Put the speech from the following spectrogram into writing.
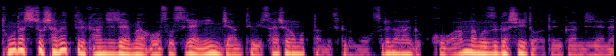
友達と喋ってる感じで、まあ放送すりゃいいんじゃんっていうふうに最初は思ったんですけども、それがなんかこう、あんな難しいとはという感じでね、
